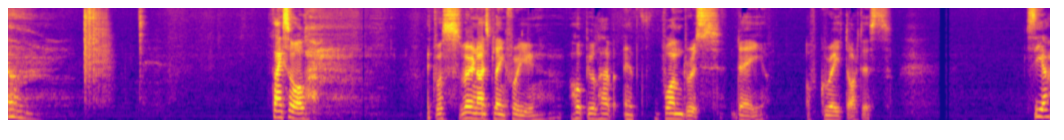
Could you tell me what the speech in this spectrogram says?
Thanks all. It was very nice playing for you. Hope you'll have a wondrous day of great artists. See ya.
